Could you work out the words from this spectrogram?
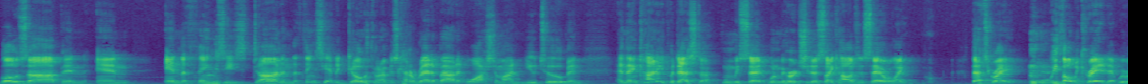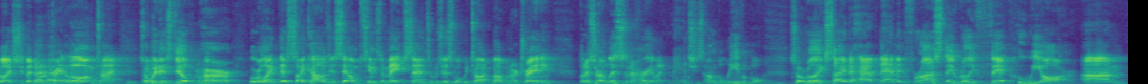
blows up and and and the things he's done and the things he had to go through. I've just kind of read about it, watched him on YouTube, and and then Connie Podesta, when we said when we heard she does psychology to say, we're like, that's great. we thought we created it. We realized she's been doing it for a long time. So we didn't steal from her, but we're like, this psychology of sale seems to make sense. It was just what we talked about in our training. But I started listening to her, you're like, man, she's unbelievable. So really excited to have them. And for us, they really fit who we are. Um,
